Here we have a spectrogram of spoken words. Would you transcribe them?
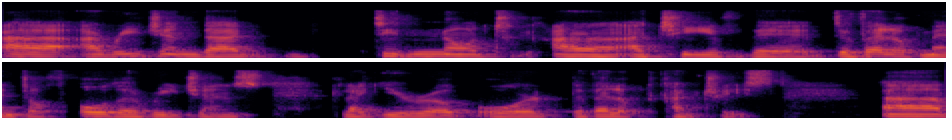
uh, a region that did not uh, achieve the development of other regions like Europe or developed countries. Uh,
